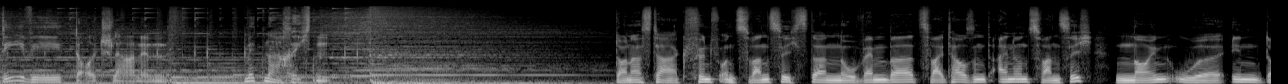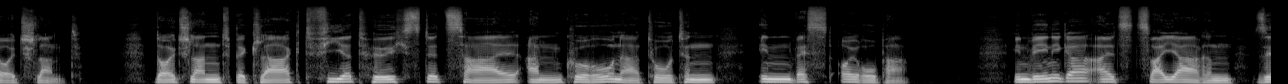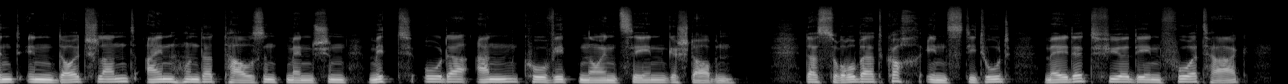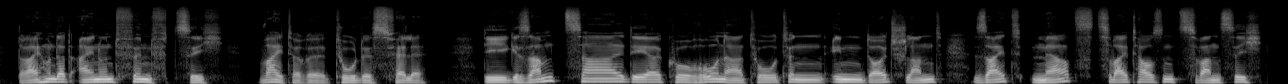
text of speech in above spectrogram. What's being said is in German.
DW Deutsch lernen mit Nachrichten. Donnerstag, 25. November 2021, 9 Uhr in Deutschland. Deutschland beklagt vierthöchste Zahl an Corona-Toten in Westeuropa. In weniger als zwei Jahren sind in Deutschland 100.000 Menschen mit oder an Covid-19 gestorben. Das Robert Koch Institut meldet für den Vortag 351 weitere Todesfälle. Die Gesamtzahl der Corona-Toten in Deutschland seit März 2020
